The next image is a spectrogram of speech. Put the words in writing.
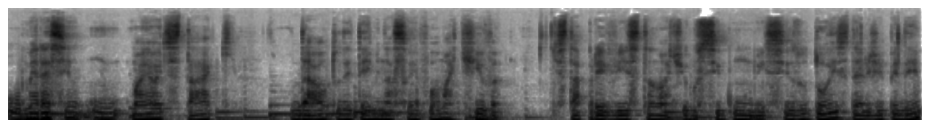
o merece um maior destaque da autodeterminação informativa, que está prevista no artigo 2 inciso 2 da LGPD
